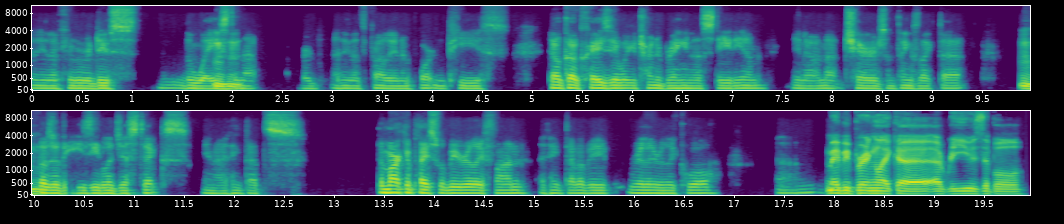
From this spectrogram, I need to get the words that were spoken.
You know, can reduce the waste Mhm. in that. regard. I think that's probably an important piece. Don't go crazy what you're trying to bring in a stadium. You know, not chairs and things like that. Mhm. Those are the easy logistics. You know, I think that's the marketplace will be really fun. I think that'll be really really cool. Um, Maybe bring like a, a reusable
